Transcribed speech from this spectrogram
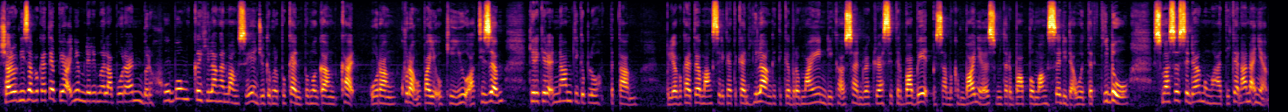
Syarul Nizam berkata pihaknya menerima laporan berhubung kehilangan mangsa yang juga merupakan pemegang kad orang kurang upaya OKU Autism kira-kira 6.30 petang. Beliau berkata mangsa dikatakan hilang ketika bermain di kawasan rekreasi terbabit bersama kembarnya sementara bapa mangsa didakwa tertidur semasa sedang memerhatikan anaknya.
